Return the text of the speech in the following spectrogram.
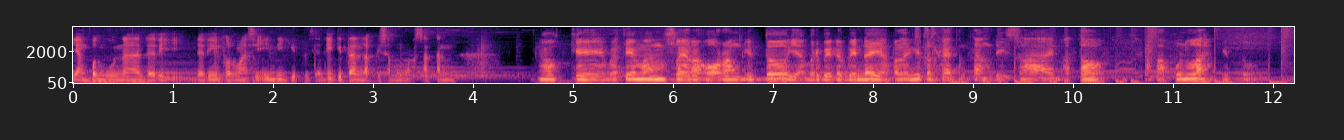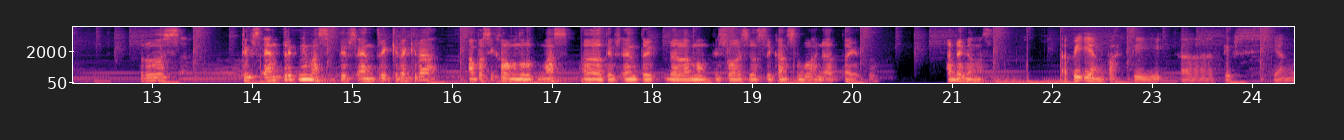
yang pengguna dari dari informasi ini gitu. Jadi kita nggak bisa memaksakan. Oke, berarti emang selera orang itu ya berbeda-beda ya, apalagi terkait tentang desain atau apa pun lah gitu. Terus tips and trick nih mas, tips and trick kira-kira apa sih kalau menurut mas uh, tips and trick dalam memvisualisasikan sebuah data itu ada nggak mas? Tapi yang pasti uh, tips yang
